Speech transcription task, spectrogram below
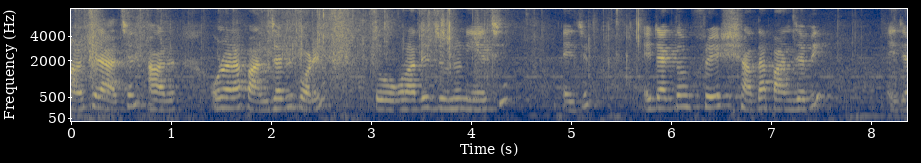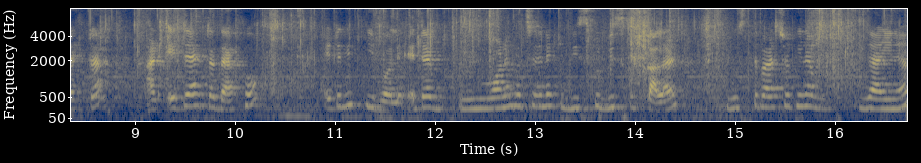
মানুষেরা আছেন, আর ওনারা পাঞ্জাবি পরেন, তো ওনাদের জন্য নিয়েছি। এই যে, এটা একদম ফ্রেশ সাদা পাঞ্জাবি, এই যে একটা। আর এটা একটা দেখো এটাকে কি বলে? এটা মনে হচ্ছে যেন একটু বিস্কুট বিস্কুট কালার। বুঝতে পারছ কি না জানি না।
